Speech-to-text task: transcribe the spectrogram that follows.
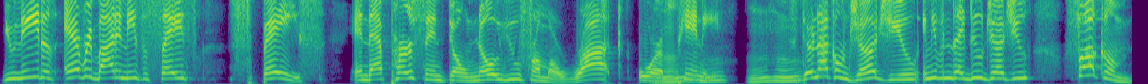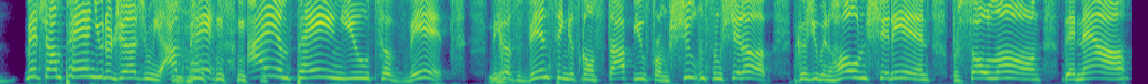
you need us, everybody needs a safe space. And that person don't know you from a rock or a mm-hmm. penny. Mm-hmm. They're not gonna judge you. And even if they do judge you, fuck them. Bitch, I'm paying you to judge me. I'm paying I am paying you to vent. Because venting is gonna stop you from shooting some shit up because you've been holding shit in for so long that now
